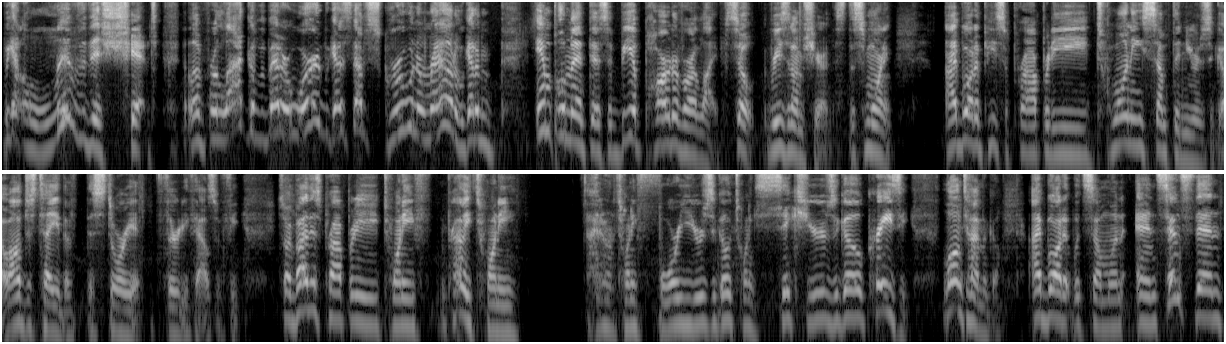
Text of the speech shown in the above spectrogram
We got to live this shit. Uh, for lack of a better word, we got to stop screwing around. We got to implement this and be a part of our life. So, the reason I'm sharing this this morning, I bought a piece of property 20 something years ago. I'll just tell you the, the story at 30,000 feet. So I buy this property 20, probably 20, I don't know, 24 years ago, 26 years ago, crazy, long time ago. I bought it with someone, and since then,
